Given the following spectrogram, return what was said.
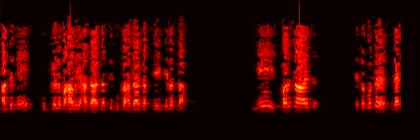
අද මේ පුද්ගල භාවය හදාගත්තේ දුක හදාගත්තේ කියලා දන්න. මේ ස්පර්ශ ආයත එතකොට දැන්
